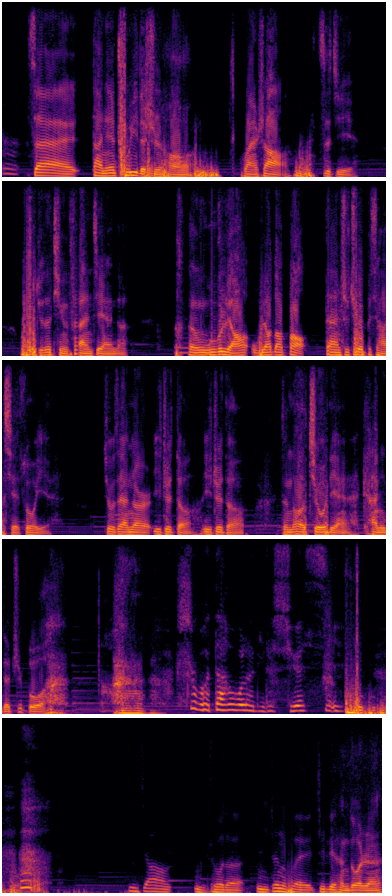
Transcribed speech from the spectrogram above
嗯在大年初一的时候，晚上自己我觉得挺犯贱的，很无聊，无聊到爆，但是却不想写作业，就在那儿一直等，一直等，等到九点 看你的直播。哦是我耽误了你的学习。不不不不，就像你说的，你真的会激励很多人。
